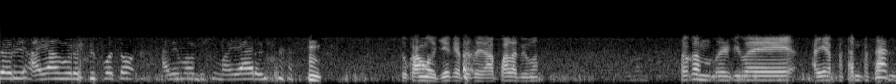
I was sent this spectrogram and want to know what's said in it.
Dari hayang udah foto ali mah bisa mayarin. Tukang ojek eta teh apa lah mah. So kan si bae aya pesan-pesan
